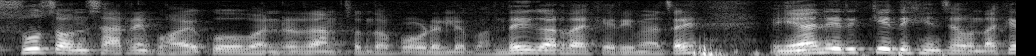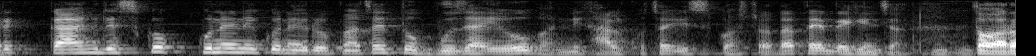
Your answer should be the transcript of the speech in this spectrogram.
सोच अनुसार नै भएको हो भनेर रामचन्द्र पौडेलले भन्दै गर्दाखेरिमा चाहिँ यहाँनिर के देखिन्छ भन्दाखेरि काङ्ग्रेसको कुनै न कुनै रूपमा चाहिँ त्यो बुझाइ हो भन्ने खालको चाहिँ स्पष्टता त्यहाँ देखिन्छ। तर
